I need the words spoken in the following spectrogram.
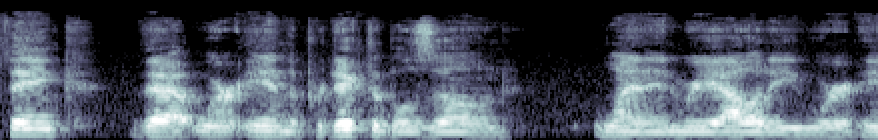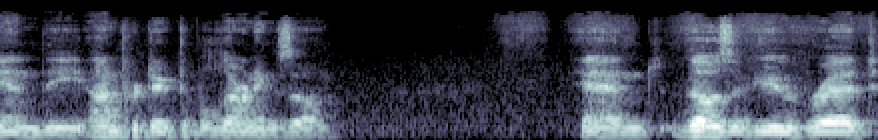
think that we're in the predictable zone when in reality we're in the unpredictable learning zone. And those of you who've read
